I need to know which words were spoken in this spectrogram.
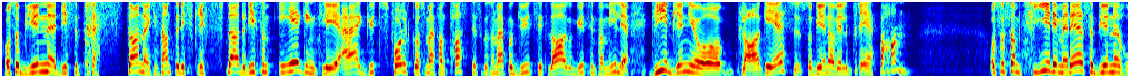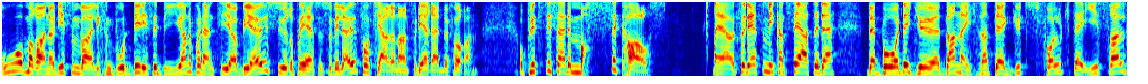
og så begynner disse prestene ikke sant? og de skriftlærde, de som egentlig er Guds folk, og som er fantastiske og som er på Guds lag og Guds familie, de begynner jo å plage Jesus og begynner å ville drepe han. Og så Samtidig med det så begynner romerne og de som var, liksom, bodde i disse byene på den tida, blir også sure på Jesus og vil også få fjerne han, for de er redde for han. Og Plutselig så er det masse kaos. Så det som vi kan se er at det, det er både jødene, det er Guds folk, det er Israel,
